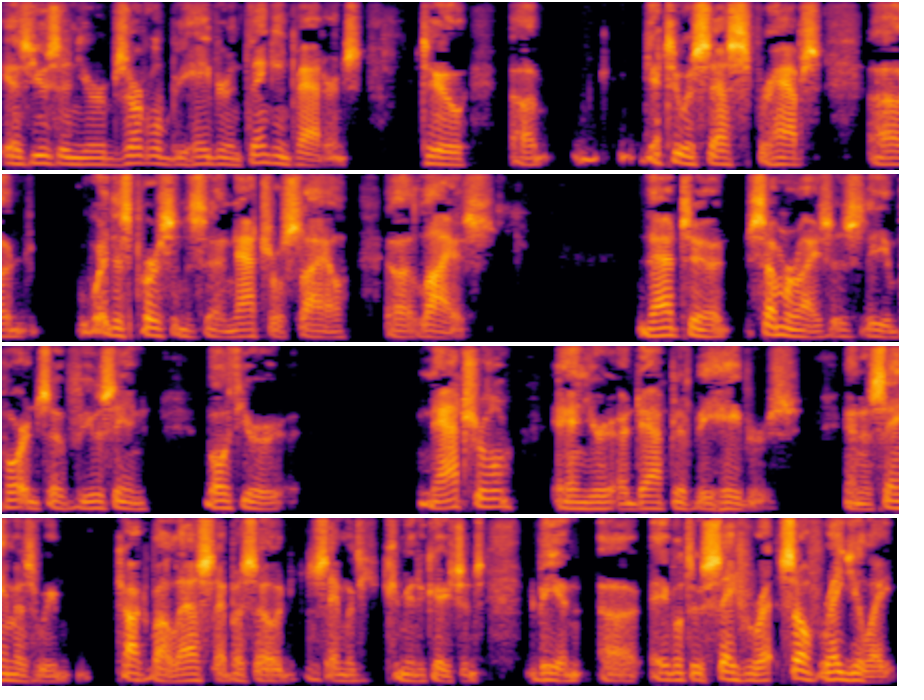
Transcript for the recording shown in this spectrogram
is using your observable behavior and thinking patterns to get to assess perhaps uh, where this person's uh, natural style uh, lies. That uh, summarizes the importance of using both your natural and your adaptive behaviors. And the same as we talked about last episode, the same with communications, being uh, able to safe, self-regulate.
